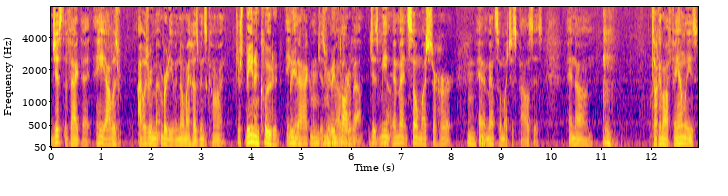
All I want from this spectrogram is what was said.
just the fact that, hey, I was I was remembered even though my husband's gone. Just being included, Exactly, mm, just being thought about. It just mean Yeah. it meant so much to her, Mhm. and it meant so much to spouses. And um, talking about families,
